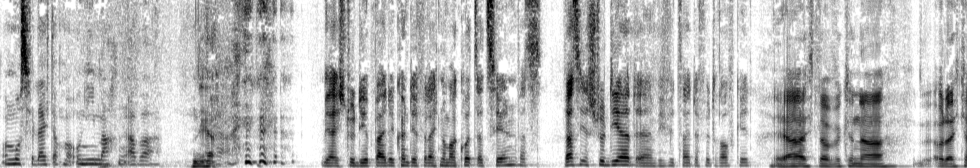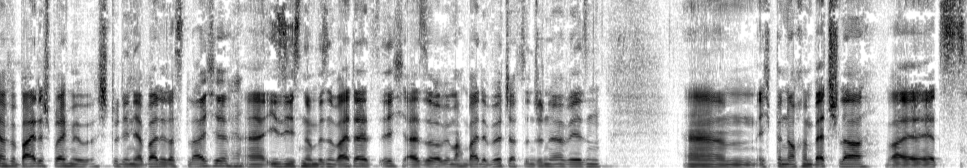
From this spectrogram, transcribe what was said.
und muss vielleicht auch mal Uni machen, aber ja. ja. Ja, ich studiert beide. Könnt ihr vielleicht noch mal kurz erzählen, was, was ihr studiert, äh, wie viel Zeit dafür drauf geht? Ja, ich glaube, wir können da, oder ich kann für beide sprechen. Wir studieren ja beide das Gleiche. Ja. Äh, Easy ist nur ein bisschen weiter als ich. Also wir machen beide Wirtschaftsingenieurwesen. Ähm, ich bin noch im Bachelor, weil jetzt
